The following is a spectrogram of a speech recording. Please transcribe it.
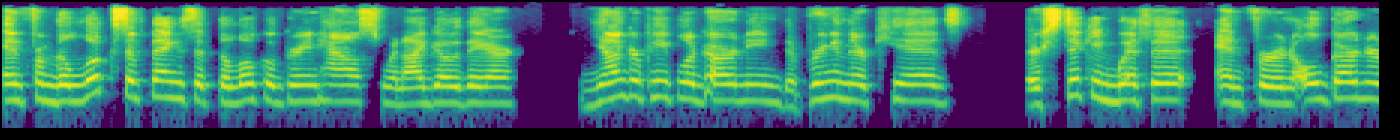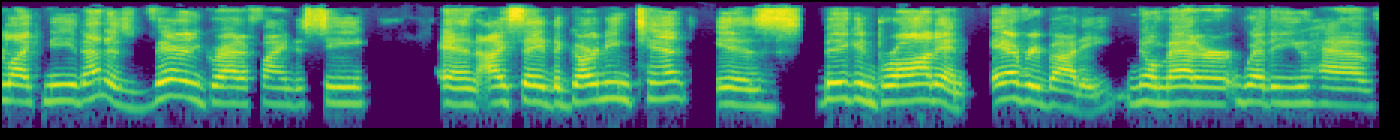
And from the looks of things at the local greenhouse, when I go there, younger people are gardening, they're bringing their kids, they're sticking with it. And for an old gardener like me, that is very gratifying to see and I say the gardening tent is big and broad, and everybody, no matter whether you have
